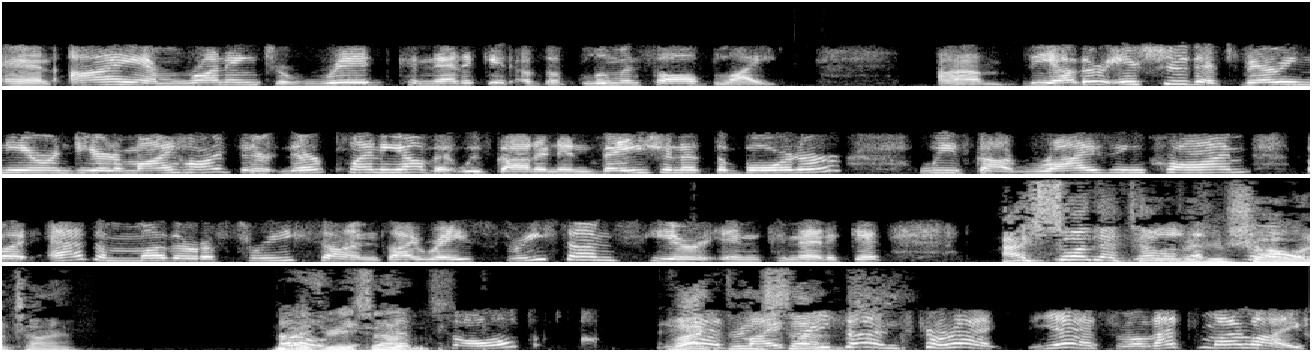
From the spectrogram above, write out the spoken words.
And I am running to rid Connecticut of the Blumenthal blight. Um, the other issue that's very near and dear to my heart, there, there are plenty of it. We've got an invasion at the border. We've got rising crime. But as a mother of three sons, I raised three sons here in Connecticut. I saw that television show one time. My Oh, three sons. Assault. My yes, three my sons. three sons. Correct. Yes. Well, that's my life,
